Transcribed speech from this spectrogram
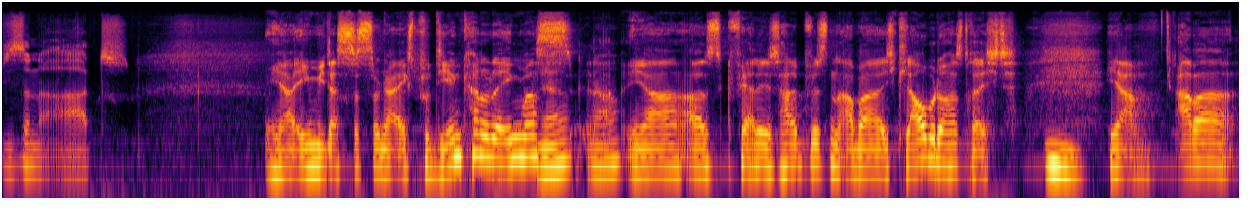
wie so eine Art Ja, irgendwie, dass das sogar explodieren kann oder irgendwas. Ja, genau. Ja, als gefährliches Halbwissen, aber ich glaube, du hast recht. Ja, aber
